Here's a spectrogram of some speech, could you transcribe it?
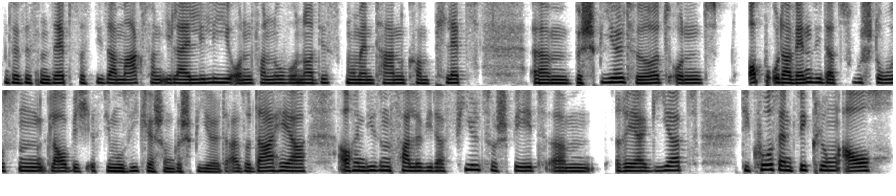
Und wir wissen selbst, dass dieser Markt von Eli Lilly und von Novo Nordisk momentan komplett ähm, bespielt wird. Und ob oder wenn sie dazu stoßen, glaube ich, ist die Musik ja schon gespielt. Also daher auch in diesem Falle wieder viel zu spät ähm, reagiert. Die Kursentwicklung auch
